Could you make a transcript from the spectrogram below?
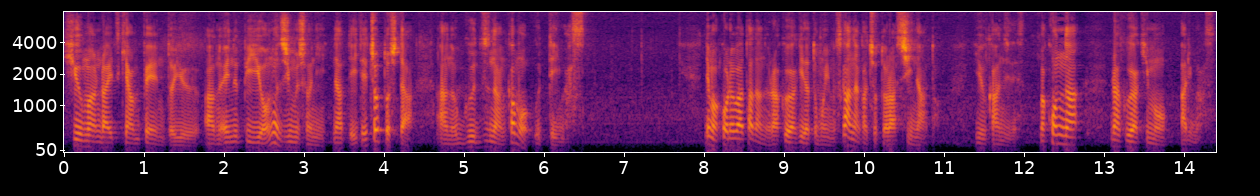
ヒューマン・ライツ・キャンペーンというあの NPO の事務所になっていてちょっとしたあのグッズなんかも売っています。でまあこれはただの落書きだと思いますがなんかちょっとらしいなという感じです、まあ、こんな落書きもあります。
